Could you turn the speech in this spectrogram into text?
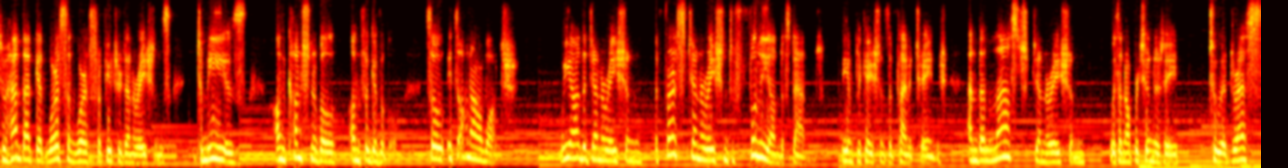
To have that get worse and worse for future generations, to me, is unconscionable, unforgivable. So it's on our watch. We are the generation, the first generation to fully understand the implications of climate change, and the last generation with an opportunity to address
